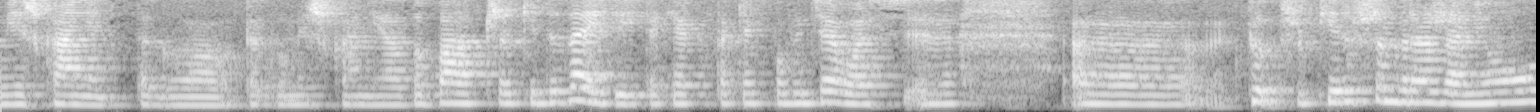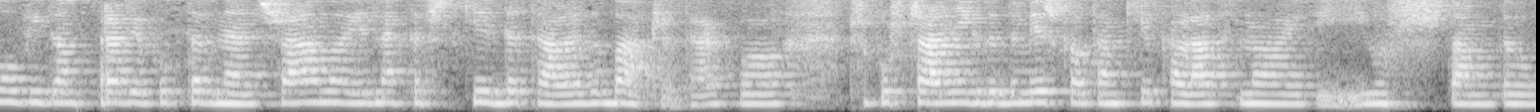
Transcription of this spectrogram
mieszkaniec tego, tego mieszkania zobaczy, kiedy wejdzie. I tak jak, tak jak powiedziałaś, e, e, przy pierwszym wrażeniu, widząc prawie puste wnętrza, no jednak te wszystkie detale zobaczy, tak? Bo przypuszczalnie, gdyby mieszkał tam kilka lat, no i już tam był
